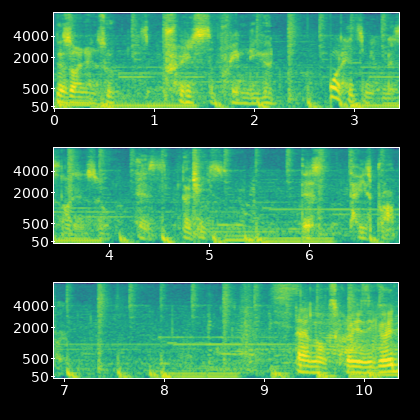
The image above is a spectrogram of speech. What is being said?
This onion soup is pretty supremely good. What hits me on this onion soup is the cheese. This tastes proper. That looks crazy good.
